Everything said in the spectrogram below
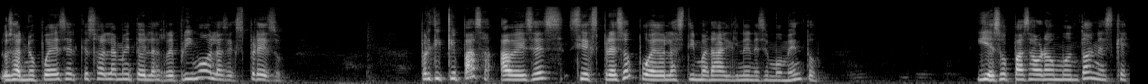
O sea, no puede ser que solamente las reprimo o las expreso. Porque ¿qué pasa? A veces si expreso puedo lastimar a alguien en ese momento. Y eso pasa ahora un montón. Es que,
